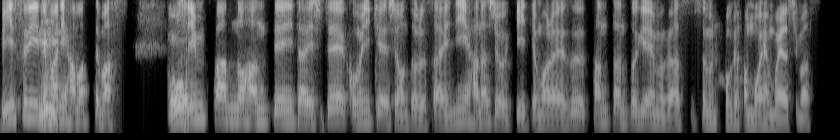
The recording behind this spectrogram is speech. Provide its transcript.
B3 沼にはまってます。お審判の判定に対してコミュニケーションを取る際に話を聞いてもらえず、淡々とゲームが進むのがモヤモヤします。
